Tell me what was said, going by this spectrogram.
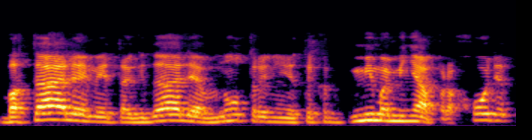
баталиями и так далее, внутренние. Это как мимо меня проходит.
